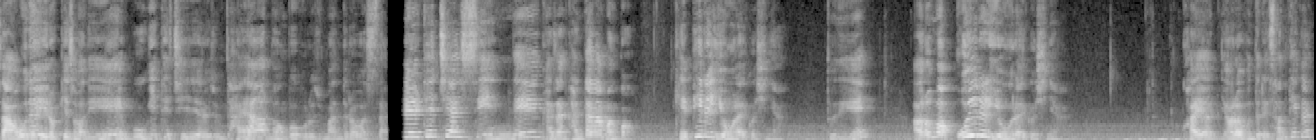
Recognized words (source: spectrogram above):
자, 오늘 이렇게 저는 모기 퇴치제를 좀 다양한 방법으로 좀 만들어 봤어요. 를 퇴치할 수 있는 가장 간단한 방법. 계피를 이용을 할 것이냐, 또는 아로마 오일을 이용을 할 것이냐. 과연 여러분들의 선택은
